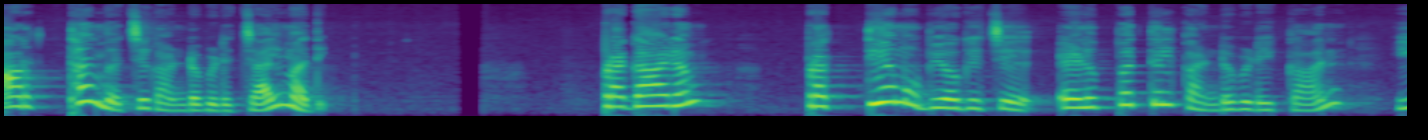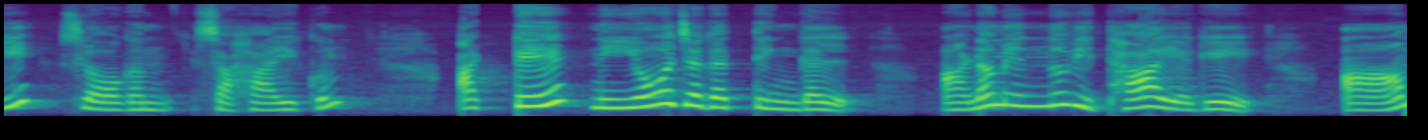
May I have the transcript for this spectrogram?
അർത്ഥം വെച്ച് കണ്ടുപിടിച്ചാൽ മതി. പ്രകാരം പ്രത്യം ഉപയോഗിച്ച് എളുപ്പത്തിൽ കണ്ടുപിടിക്കാൻ ഈ ശ്ലോകം സഹായിക്കും. അട്ടേ നിയോജകത്തിങ്കൽ അണമെന്നു വിധായകേ ആം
